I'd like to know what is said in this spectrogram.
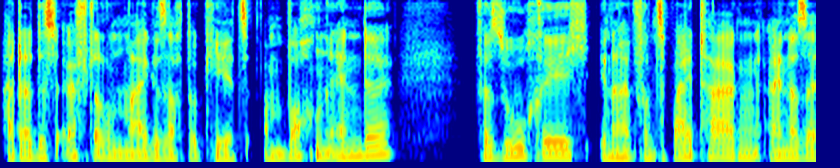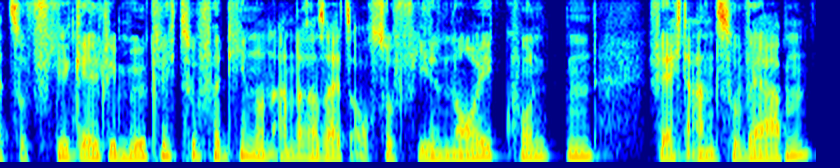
hat er des Öfteren mal gesagt, okay, jetzt am Wochenende versuche ich innerhalb von zwei Tagen einerseits so viel Geld wie möglich zu verdienen und andererseits auch so viel Neukunden vielleicht anzuwerben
